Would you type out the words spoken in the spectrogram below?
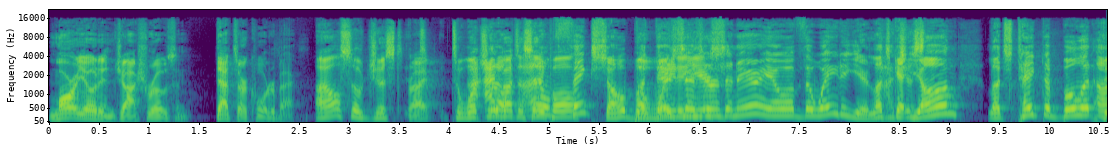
Mariota and Josh Rosen. That's our quarterback. I also just Right. to what I you're don't- about to say, I don't Paul. think so, but the there's, wait a there's year? a scenario of the wait a year. Let's I get just- young. Let's take the bullet on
